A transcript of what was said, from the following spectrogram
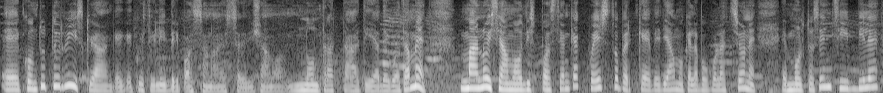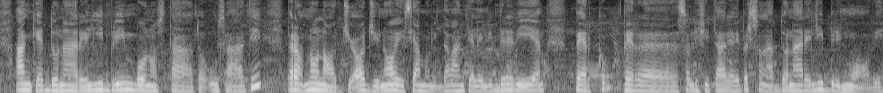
eh, con tutto il rischio anche che questi libri possano essere diciamo, non trattati adeguatamente, ma noi siamo disposti anche a questo perché vediamo che la popolazione è molto sensibile anche a donare libri in buono stato usati, però non oggi, oggi noi siamo davanti alle librerie per, per eh, sollecitare le persone a donare libri nuovi,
